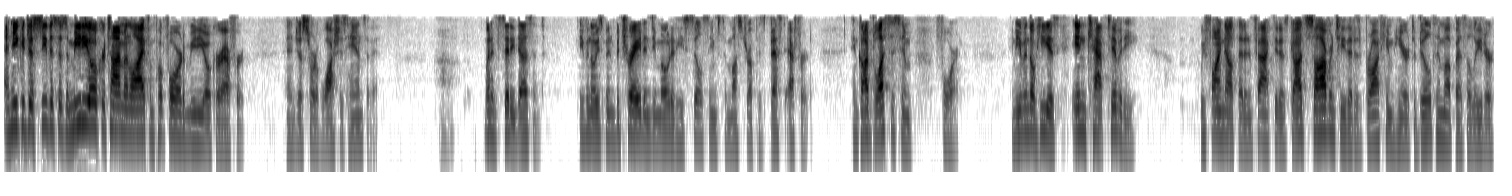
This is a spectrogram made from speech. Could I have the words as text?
And he could just see this as a mediocre time in life and put forward a mediocre effort and just sort of wash his hands of it. Uh, but instead, he doesn't. Even though he's been betrayed and demoted, he still seems to muster up his best effort. And God blesses him for it. And even though he is in captivity, we find out that in fact it is God's sovereignty that has brought him here to build him up as a leader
